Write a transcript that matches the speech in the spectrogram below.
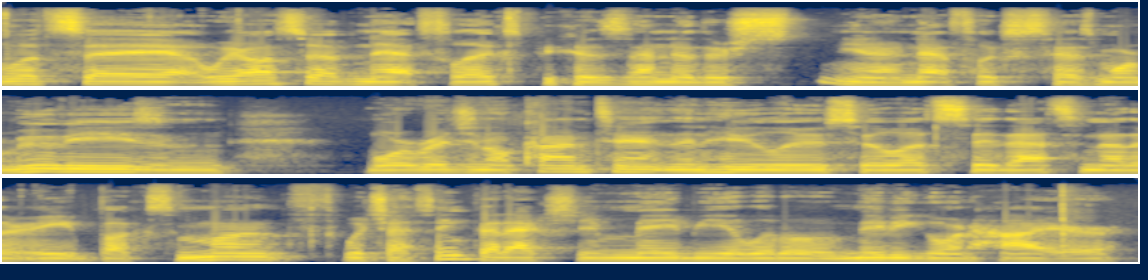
let's say we also have Netflix because I know there's you know Netflix has more movies and more original content than Hulu. So let's say that's another eight bucks a month, which I think that actually may be a little maybe going higher.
